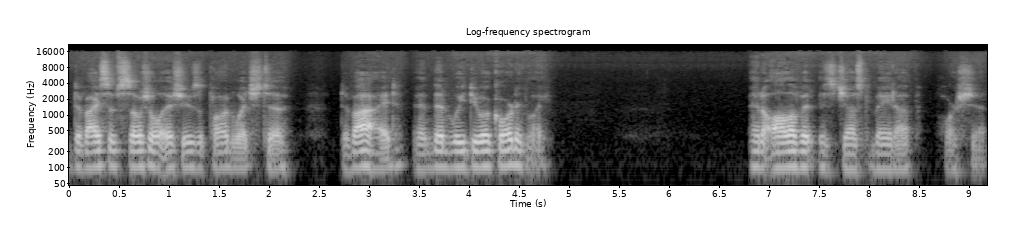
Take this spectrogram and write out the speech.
divisive social issues upon which to divide, and then we do accordingly. And all of it is just made up horseshit.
